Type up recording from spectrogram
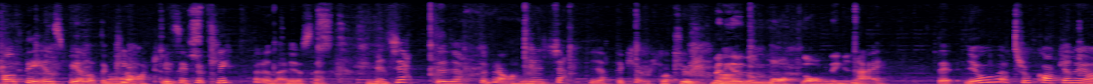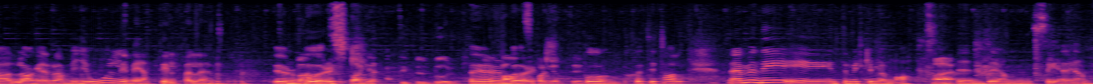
allt är inspelat och klart. Vi sitter och klipper det där just nu. Det blir jätte, jättebra. Det blir jätte, jättekul. Vad kul. Men är det någon matlagning i? Nej. Det, jo, jag tror Kakan och jag lagade ravioli vid ett tillfälle. Ur burk. Bandspagetti. Ur burk? Ur burk på 70-talet. Nej, men det är inte mycket med mat Nej. i den serien.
